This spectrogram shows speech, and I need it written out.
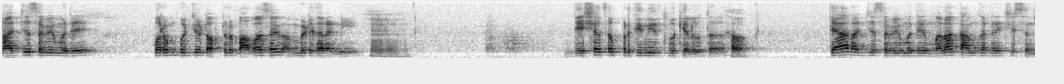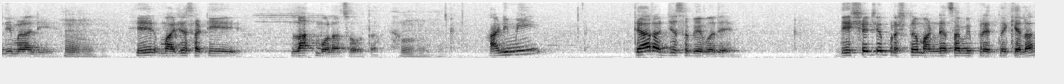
राज्यसभेमध्ये परमपूज्य डॉक्टर बाबासाहेब आंबेडकरांनी. देशाचं प्रतिनिधित्व केलं होतं हो त्या राज्यसभेमध्ये मला काम करण्याची संधी मिळाली हे माझ्यासाठी लाख मोलाचं होतं. आणि मी त्या राज्यसभेमध्ये देशाचे प्रश्न मांडण्याचा मी प्रयत्न केला.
